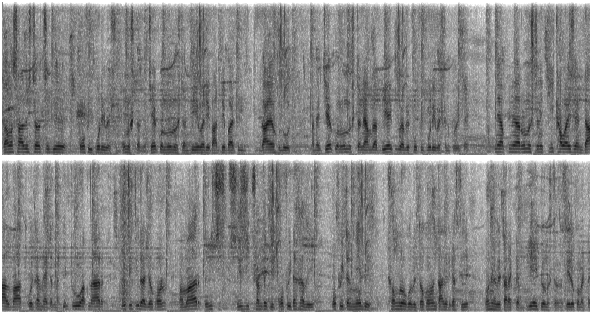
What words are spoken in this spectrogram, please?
তো আমার সার্ভিসটা হচ্ছে গিয়ে কফি পরিবেশন অনুষ্ঠানে। যে কোনো অনুষ্ঠান, বিয়ে বাড়ি বার্থডে পার্টি গায়ে হলুদ মানে যে কোনো অনুষ্ঠানে আমরা ভিআইপি ভাবে কফি পরিবেশন করে থাকি। আপনি আপনার অনুষ্ঠানে কি খাওয়াইছেন, ডাল, ভাত, ওইটা ম্যাটার না। কিন্তু আপনার অতিথিরা যখন আমার রিসিপশন থেকে কফিটা খাবে কফিটা নেবে, সংগ্রহ করবে, তখন তাদের কাছে মনে হবে তার একটা ভিআইপি অনুষ্ঠান আছে, এরকম একটা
